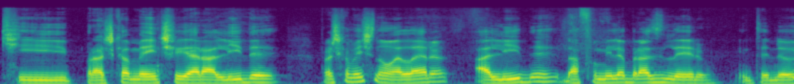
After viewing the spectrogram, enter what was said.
que praticamente era a líder, praticamente não, ela era a líder da família brasileira, entendeu?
